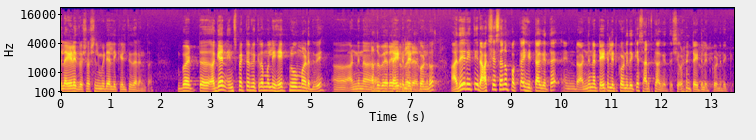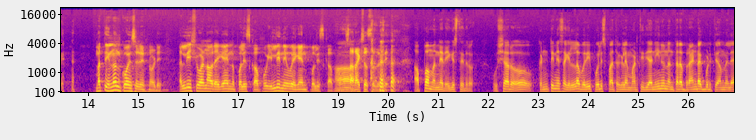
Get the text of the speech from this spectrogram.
ಎಲ್ಲ ಹೇಳಿದ್ರು ಸೋಷಿಯಲ್ ಮೀಡಿಯಲ್ಲಿ ಕೇಳ್ತಿದ್ದಾರೆ ಅಂತ. ಬಟ್ ಅಗೇನ್ ಇನ್ಸ್ಪೆಕ್ಟರ್ ವಿಕ್ರಮ್ ಅಲ್ಲಿ ಹೇಗೆ ಪ್ರೂವ್ ಮಾಡಿದ್ವಿ? ಅಣ್ಣಿನ ಟೈಟಲ್ ಇಟ್ಕೊಂಡು. ಅದೇ ರೀತಿ ರಾಕ್ಷಸನು ಪಕ್ಕ ಹಿಟ್ ಆಗುತ್ತೆ. ಅಂಡ್ ಅಣ್ಣಿನ ಟೈಟಲ್ ಇಟ್ಕೊಂಡಿದ್ದಕ್ಕೆ ಸಾರ್ಥಕ ಆಗುತ್ತೆ ಶಿವಣ್ಣ ಟೈಟಲ್ ಇಟ್ಕೊಂಡಿದ್ದಕ್ಕೆ. ಮತ್ತೆ ಇನ್ನೊಂದು ಕೋಇನ್ಸಿಡೆಂಟ್ ನೋಡಿ. ಅಲ್ಲಿ ಶಿವಣ್ಣ ಅವ್ರು ಎಗೈನ್ ಪೊಲೀಸ್ ಕಾಪು ಇಲ್ಲಿ ನೀವು ಎಗೈನ್ ಪೊಲೀಸ್ ಕಾಪು ರಾಕ್ಷಸದಲ್ಲಿ. ಅಪ್ಪ ಮೊನ್ನೆ ರೇಗಿಸ್ತಿದ್ರು ಹುಷಾರು ಕಂಟಿನ್ಯೂಸ್ ಆಗಿ ಎಲ್ಲ ಬರೀ ಪೊಲೀಸ್ ಪಾತ್ರಗಳೇ ಮಾಡ್ತಿದ್ಯಾ? ನೀನು ನಂತರ ಬ್ರ್ಯಾಂಡ್ ಆಗಿಬಿಡ್ತೀಯ ಆಮೇಲೆ?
